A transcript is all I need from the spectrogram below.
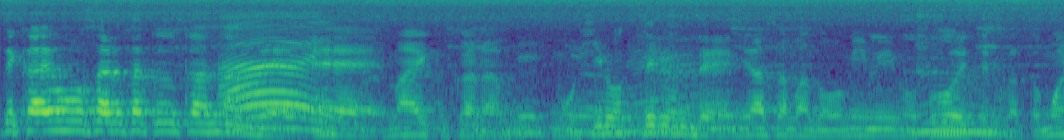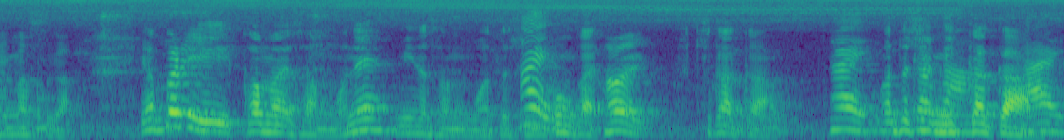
で開放された空間なんで、はい。えーマイクからもう拾ってるんで皆様のお耳にも届いてるかと思いますが、やっぱり釜谷さんもね皆さんも私もはい今回はい。2日間、はい。私は3日間、はい。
